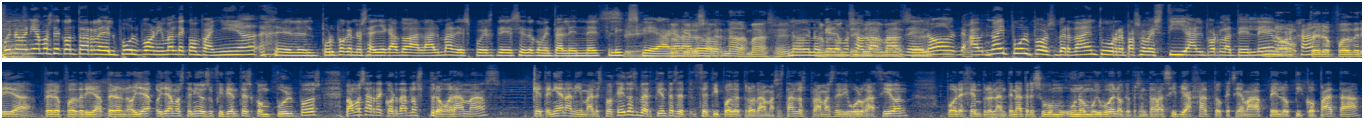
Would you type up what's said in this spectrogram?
Bueno, veníamos de contarle el pulpo, animal de compañía, el pulpo que nos ha llegado al alma después de ese documental en Netflix Sí. que ha No ganado. quiero saber nada más, ¿eh? No, no, queremos hablar nada más de. ¿eh? No, no hay pulpos, ¿verdad? En tu repaso bestial por la tele, No, Borja. pero podría, pero podría. Pero no, ya, ya hemos tenido suficientes con pulpos. Vamos a recordar los programas que tenían animales, porque hay dos vertientes de este tipo de programas. Están los programas de divulgación, por ejemplo, en la Antena 3 hubo uno muy bueno que presentaba Silvia Jato, que se llamaba Pelo Picopata,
